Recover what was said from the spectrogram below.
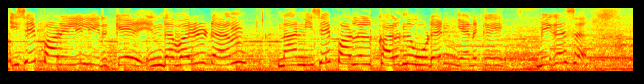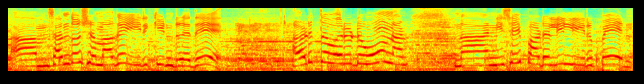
இசைப்பாடலில் இருக்கேன். இந்த வருடம் நான் இசைப்பாடல் கலந்தவுடன் எனக்கு மிக ச- சந்தோஷமாக இருக்கின்றது. அடுத்த வருடமும் நான் நான் இசைப்பாடலில் இருப்பேன்.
